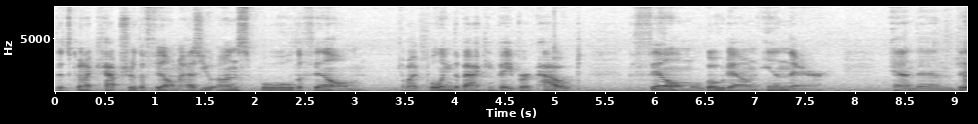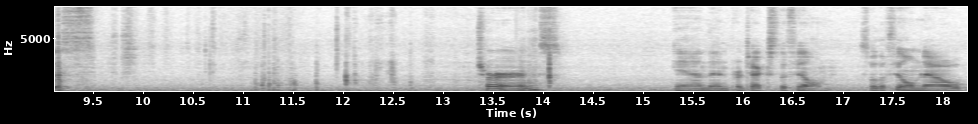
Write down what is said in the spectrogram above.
that's going to capture the film. As you unspool the film, by pulling the backing paper out, the film will go down in there and then this turns and then protects the film. So the film now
